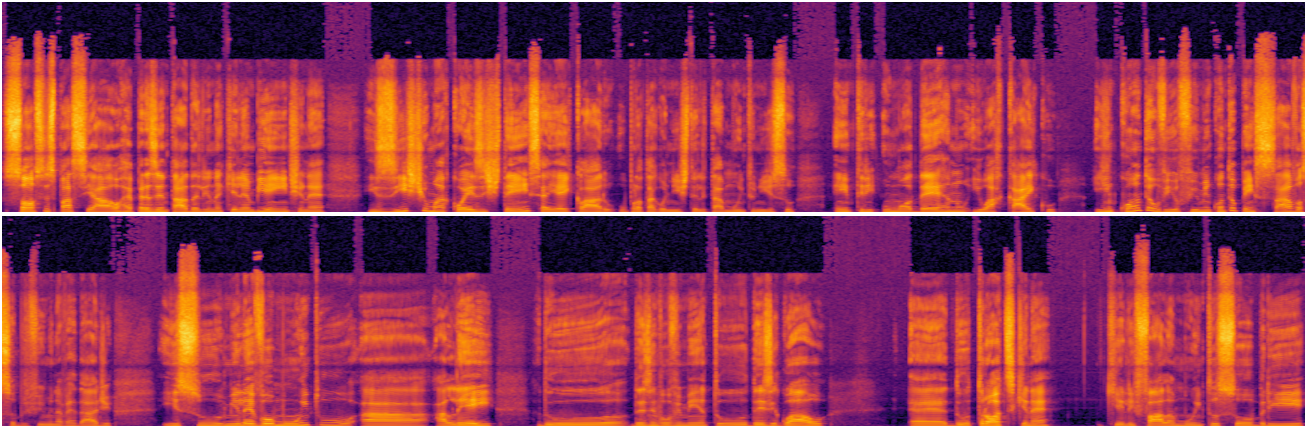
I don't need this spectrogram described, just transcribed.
socioespacial representada ali naquele ambiente, né? Existe uma coexistência e aí, claro, o protagonista ele tá muito nisso, entre o moderno e o arcaico. E enquanto eu vi o filme, enquanto eu pensava sobre o filme, na verdade, isso me levou muito à, à lei do desenvolvimento desigual é, do Trotsky, né? Que ele fala muito sobre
